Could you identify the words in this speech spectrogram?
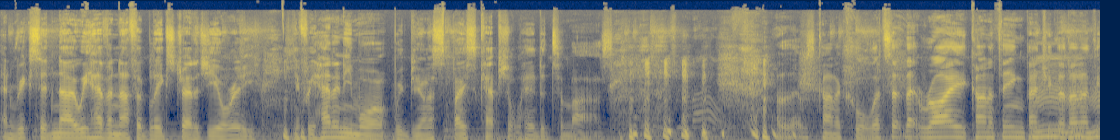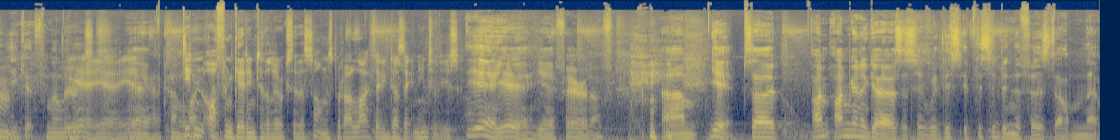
And Ric said, "No, we have enough oblique strategy already. If we had any more, we'd be on a space capsule headed to Mars." Thought that was kind of cool. That's that, that wry kind of thing, Patrick. That I don't think you get from the lyrics. Mm-hmm. yeah, yeah, yeah. I kind of Didn't like often get into the lyrics of the songs, but I like that he does it in interviews. Yeah, yeah, yeah. Fair enough. um, yeah. So I'm, I'm going to go as I said with this. If this had been the first album, that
